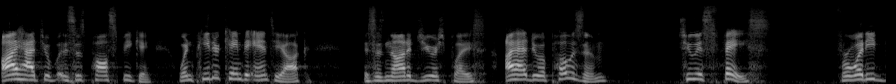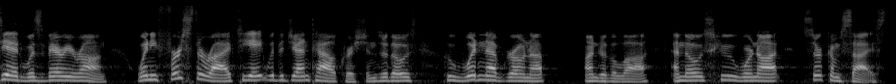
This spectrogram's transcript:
I had to, this is Paul speaking. When Peter came to Antioch, this is not a Jewish place, I had to oppose him to his face, for what he did was very wrong. When he first arrived, he ate with the Gentile Christians, or those who wouldn't have grown up under the law, and those who were not circumcised.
